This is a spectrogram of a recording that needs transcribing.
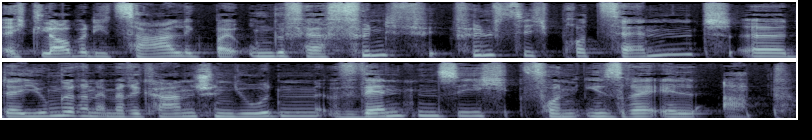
ich glaube, die Zahl liegt bei ungefähr 50 Prozent äh, der jüngeren amerikanischen Juden wenden sich von Israel ab.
